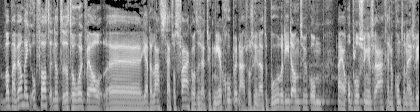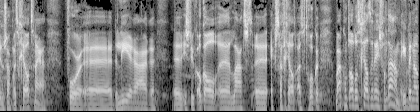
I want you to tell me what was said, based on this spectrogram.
wat mij wel een beetje opvalt, en dat, dat hoor ik wel uh, ja, de laatste tijd wat vaker... want er zijn natuurlijk meer groepen, nou, zoals inderdaad de boeren... die dan natuurlijk om nou ja, oplossingen vragen. En dan komt er ineens weer een zak met geld. Nou ja, voor uh, de leraren is natuurlijk ook al laatst extra geld uitgetrokken. Waar komt al dat geld ineens vandaan? Ik ben nou,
